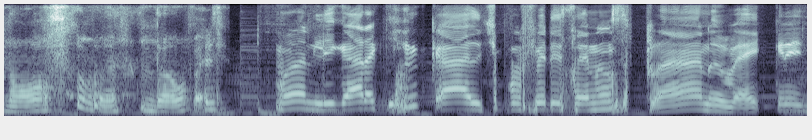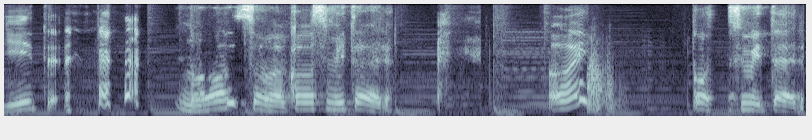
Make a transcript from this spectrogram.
Nossa, mano. Não, velho. Mano, ligaram aqui em casa, tipo, oferecendo uns planos, velho. Acredita? Nossa, mano. Qual cemitério? Oi? Qual cemitério?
